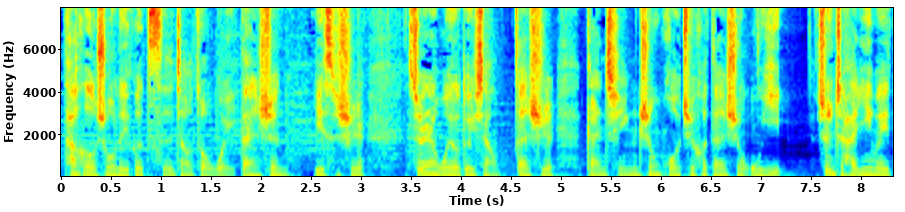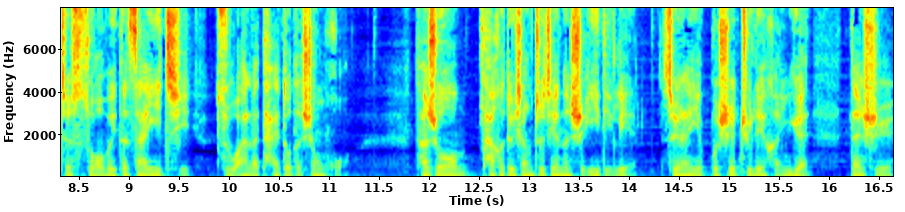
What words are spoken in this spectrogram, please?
她和我说了一个词，叫做“伪单身”，意思是虽然我有对象，但是感情生活却和单身无异，甚至还因为这所谓的在一起，阻碍了太多的生活。她说，她和对象之间呢是异地恋，虽然也不是距离很远。但是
